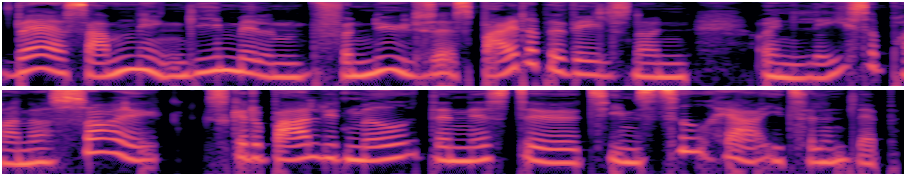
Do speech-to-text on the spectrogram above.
hvad er sammenhængen lige mellem fornyelse af spejderbevægelsen og en, og en laserbrænder, så øh, skal du bare lytte med den næste øh, times tid her i Talentlab.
